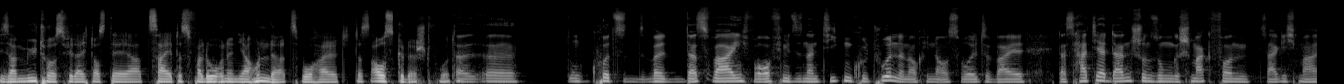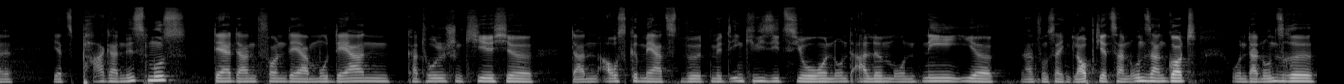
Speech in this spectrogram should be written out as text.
dieser Mythos vielleicht aus der Zeit des verlorenen Jahrhunderts, wo halt das ausgelöscht wurde. Da, äh, und kurz, weil das war eigentlich, worauf ich mit diesen antiken Kulturen dann auch hinaus wollte, weil das hat ja dann schon so einen Geschmack von, sage ich mal, jetzt Paganismus, der dann von der modernen katholischen Kirche dann ausgemerzt wird mit Inquisition und allem und nee, ihr in Anführungszeichen, glaubt jetzt an unseren Gott und an unsere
